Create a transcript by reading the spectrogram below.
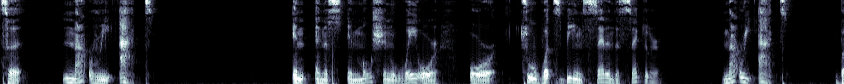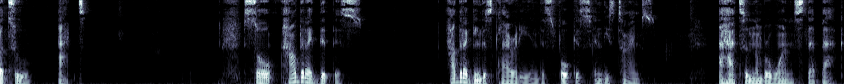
to not react in an emotion way or or to what's being said in the secular. Not react but to act. So how did i did this how did i gain this clarity and this focus in these times i had to number one step back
